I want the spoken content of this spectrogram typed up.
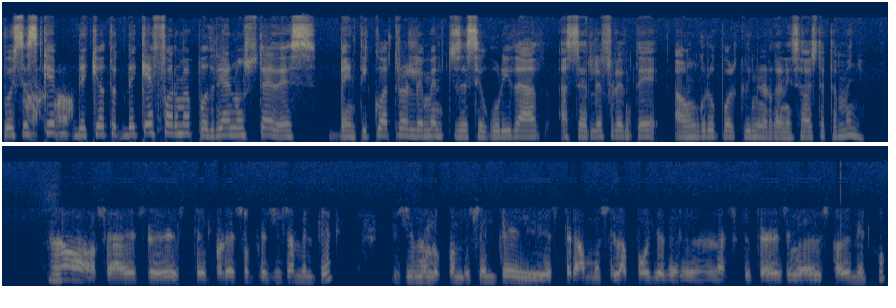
Pues es que, ¿de qué, ¿de qué forma podrían ustedes, 24 elementos de seguridad, hacerle frente a un grupo del crimen organizado de este tamaño? No, o sea, es, este, por eso precisamente hicimos lo conducente y esperamos el apoyo de la Secretaría de Seguridad del Estado de México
